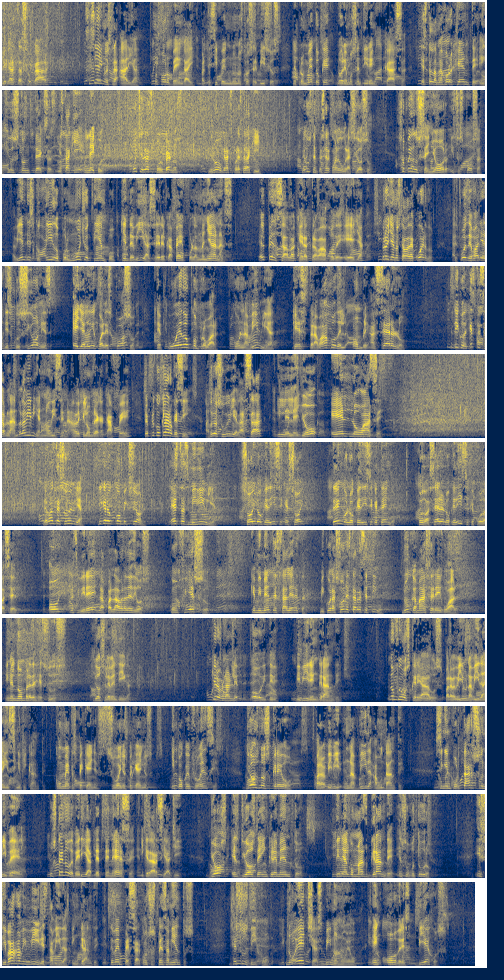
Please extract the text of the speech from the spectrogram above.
llegar hasta su hogar. Si sea en nuestra área, por favor venga y participe en uno de nuestros servicios. Le prometo que lo haremos sentir en casa. Esta es la mejor gente en Houston, Texas, y está aquí en Lakewood. Muchas gracias por vernos. De nuevo, gracias por estar aquí. Me gusta empezar con algo gracioso. Supe de un señor y su esposa habían discutido por mucho tiempo quién debía hacer el café por las mañanas. Él pensaba que era trabajo de ella, pero ella no estaba de acuerdo. Después de varias discusiones, ella le dijo al esposo, te puedo comprobar con la Biblia que es trabajo del hombre hacerlo. Dijo, ¿de qué estás hablando? La Biblia no dice nada de que el hombre haga café. Replicó, claro que sí. Abrió su Biblia al azar y le leyó, Él lo hace. Levante su Biblia, dígalo con convicción. Esta es mi Biblia. Soy lo que dice que soy. Tengo lo que dice que tengo. Puedo hacer lo que dice que puedo hacer. Hoy recibiré la palabra de Dios. Confieso que mi mente está alerta, mi corazón está receptivo. Nunca más seré igual. En el nombre de Jesús. Dios le bendiga. Quiero hablarle hoy de vivir en grande. No fuimos creados para vivir una vida insignificante con metas pequeñas, sueños pequeños y poca influencia. Dios nos creó para vivir una vida abundante, sin importar su nivel. Usted no debería detenerse y quedarse allí. Dios es Dios de incremento. Tiene algo más grande en su futuro. Y si va a vivir esta vida en grande, debe empezar con sus pensamientos. Jesús dijo, no echas vino nuevo en odres viejos.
